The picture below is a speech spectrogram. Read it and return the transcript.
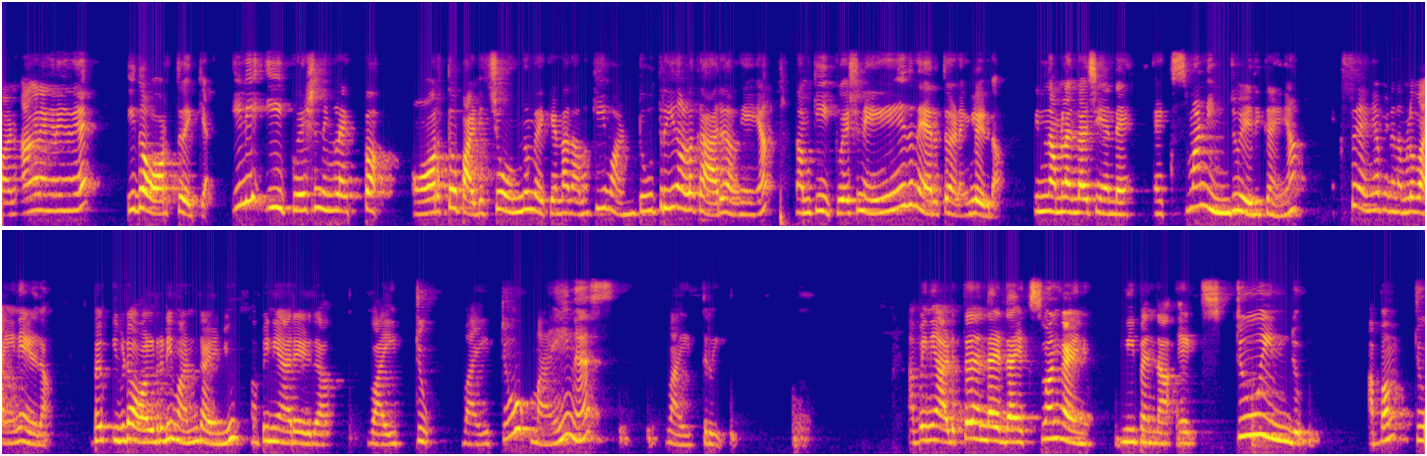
വൺ അങ്ങനെ അങ്ങനെ അങ്ങനെ ഇത് ഓർത്ത് വെക്കുക ഇനി ഈ ഇക്വേഷൻ നിങ്ങൾ എപ്പോൾ ഓർത്തോ പഠിച്ചോ ഒന്നും വെക്കേണ്ട. നമുക്ക് ഈ വൺ ടു ത്രീ എന്നുള്ള കാര്യം അറിഞ്ഞു കഴിഞ്ഞാൽ നമുക്ക് ഈ ഇക്വേഷൻ ഏത് നേരത്ത് വേണമെങ്കിലും എഴുതാം. പിന്നെ നമ്മൾ എന്താ ചെയ്യണ്ടേ? എക്സ് വൺ ഇന്റു എഴുതി കഴിഞ്ഞാൽ എക്സ് കഴിഞ്ഞാൽ പിന്നെ നമ്മൾ വൈനെ എഴുതാം. അപ്പം ഇവിടെ ഓൾറെഡി വൺ കഴിഞ്ഞു. അപ്പം ഇനി ആരെ എഴുതാം? Y two y two minus y three അപ്പൊ ഇനി അടുത്തത് എന്താ എഴുതാ? എക്സ് വൺ കഴിഞ്ഞു. ഇനിയിപ്പോൾ എന്താ? എക്സ് ടു ഇന്റു അപ്പം ടു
